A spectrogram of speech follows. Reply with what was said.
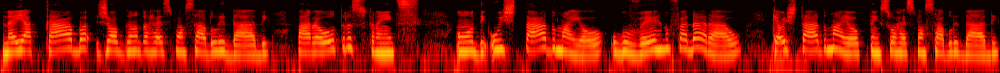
né, e acaba jogando a responsabilidade para outras frentes, onde o Estado maior, o governo federal, que é o Estado maior que tem sua responsabilidade,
